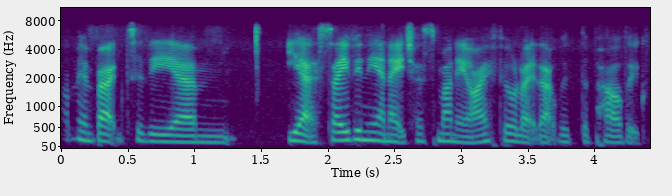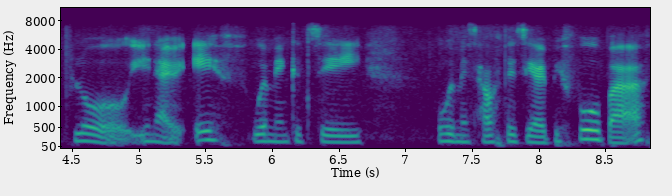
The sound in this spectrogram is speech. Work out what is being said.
coming back to the um yeah, saving the NHS money, I feel like that with the pelvic floor, you know, if women could see women's health physio before birth,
